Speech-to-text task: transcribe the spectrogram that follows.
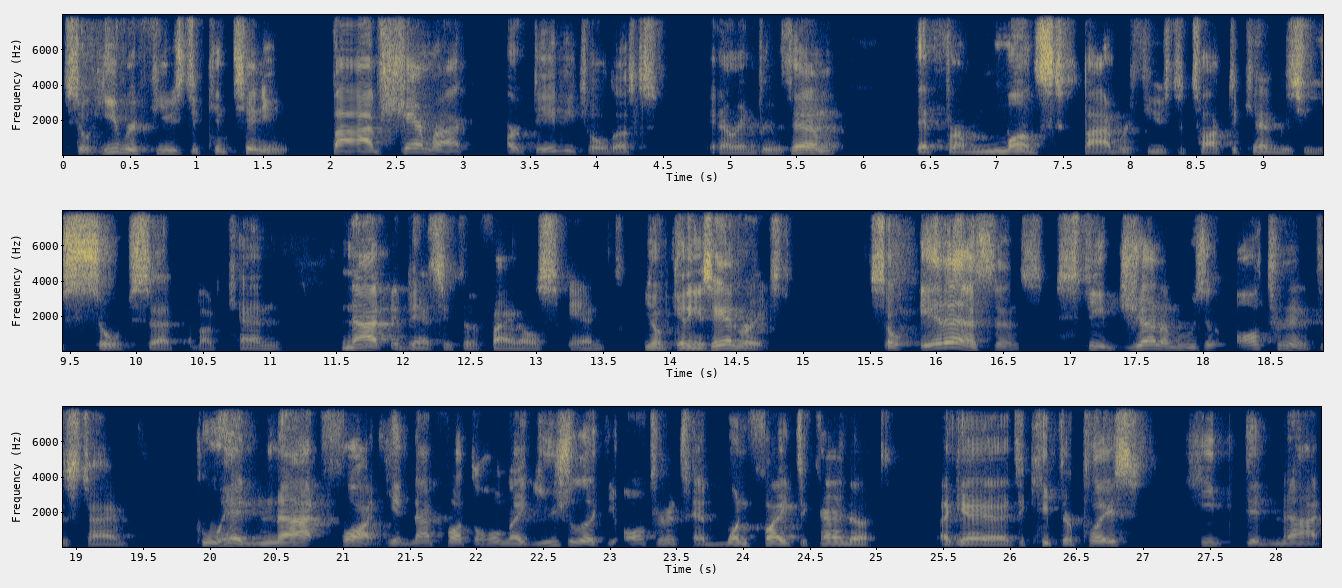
So he refused to continue. Bob Shamrock, Art Davie told us in our interview with him that for months, Bob refused to talk to Ken because he was so upset about Ken not advancing to the finals and you know getting his hand raised. So in essence, Steve Jennum, who's an alternate at this time, who had not fought. He had not fought the whole night. Usually, like the alternates had one fight to kind of uh, to keep their place. He did not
